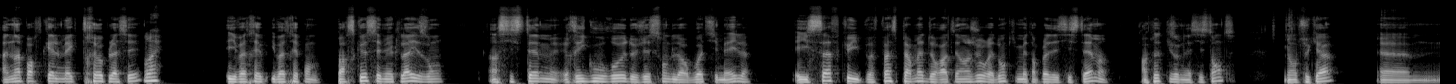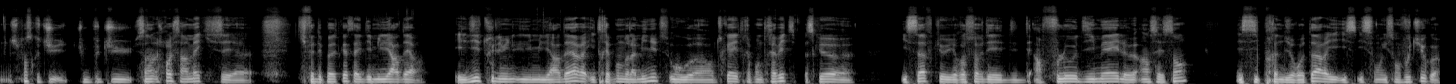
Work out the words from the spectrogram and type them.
à n'importe quel mec très haut placé. Ouais. Et il va, te, il va te répondre. Parce que ces mecs-là, ils ont un système rigoureux de gestion de leur boîte email. Et ils savent qu'ils peuvent pas se permettre de rater un jour. Et donc, ils mettent en place des systèmes. Alors, peut-être qu'ils ont une assistante. Mais en tout cas, euh, je pense que tu, tu, tu je crois que c'est un mec qui, euh, qui fait des podcasts avec des milliardaires. Et il dit tous les, milliardaires, ils te répondent dans la minute, ou euh, en tout cas, ils te répondent très vite, parce que ils savent qu'ils reçoivent des, un flot d'emails incessant, et s'ils prennent du retard, ils, ils, sont, ils sont foutus, quoi.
